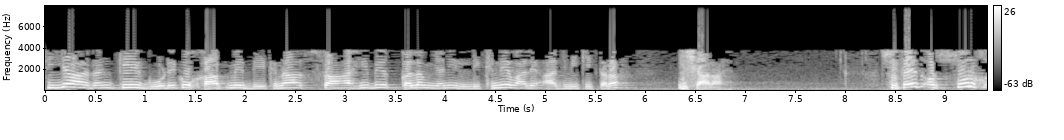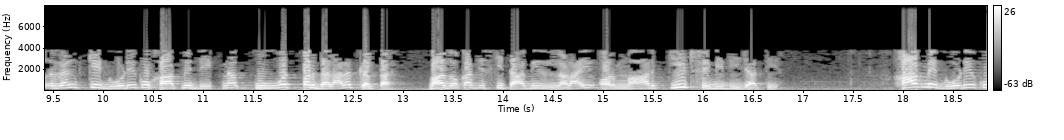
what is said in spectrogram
سیاہ رنگ کے گھوڑے کو خواب میں دیکھنا صاحب قلم یعنی لکھنے والے آدمی کی طرف اشارہ ہے۔ سفید اور سرخ رنگ کے گھوڑے کو خواب میں دیکھنا قوت پر دلالت کرتا ہے۔ بعض اوقات اس کی تعبیر لڑائی اور مار پیٹ سے بھی دی جاتی ہے۔ خواب میں گھوڑے کو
